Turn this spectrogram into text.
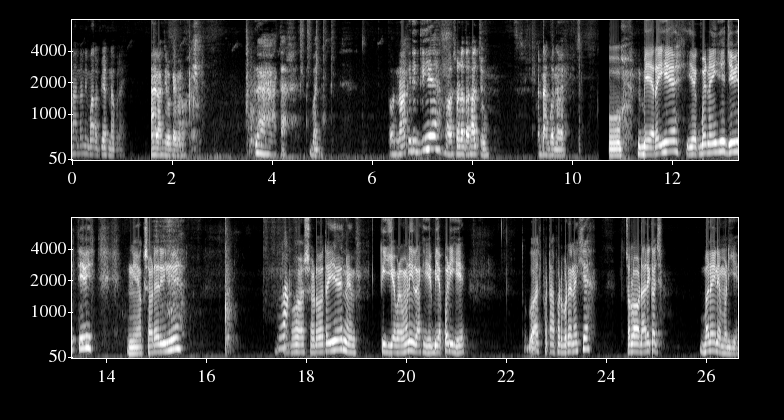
નાની મારા પેટ ના ભરાય. રાખી લો કેમેરો. તાર બન. તો નાખી દીધી હે સડા તાર સાચું કટાક બનાવે. તો બે રહી હે એક બનાવી છે જેવી તેવી. ને એક સડે રહી છે વાહ. બસ સડવા દઈએ ને ત્રીજી આપણે વણી રાખીએ બે પડી છે. તો બસ ફટાફટ બનાવી નાખીએ. તો ચલો ડાયરેક્ટ જ બનાવીને મળીએ.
